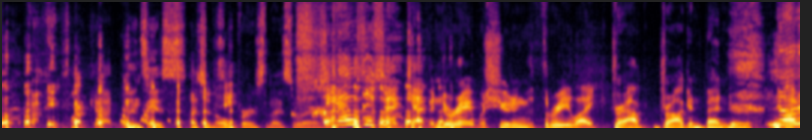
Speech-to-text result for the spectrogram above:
Oh my god, Lindsay is such an old person. I swear. She also said Kevin Durant was shooting the three like Dra- Dragan Bender No, at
